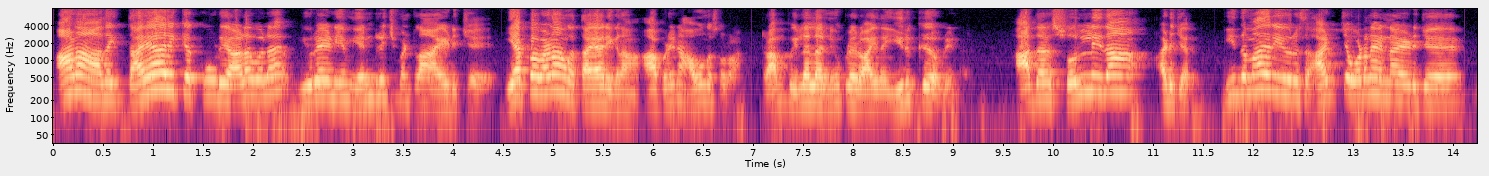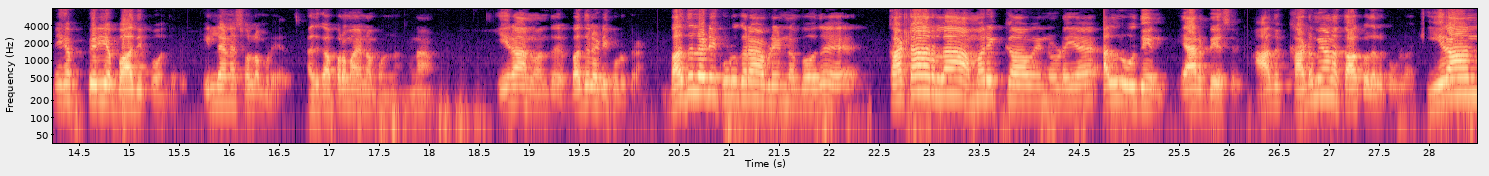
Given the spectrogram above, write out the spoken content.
ஆனா அதை தயாரிக்கக்கூடிய அளவுல யுரேனியம் என்ரிச்மெண்ட்லாம் ஆயிடுச்சு. எப்ப வேணா அவங்க தயாரிக்கலாம் அப்படின்னு அவங்க சொல்றாங்க. ட்ரம்ப் இல்ல இல்ல நியூக்ளியர் ஆயுதம் இருக்கு அப்படின்னு. அதை சொல்லி தான் அடிச்சாரு. இந்த மாதிரி ஒரு அடிச்ச உடனே என்ன ஆயிடுச்சு? மிகப்பெரிய பாதிப்பு வந்தது. இல்லைன்னு சொல்ல முடியாது. அதுக்கப்புறமா என்ன பண்ணாங்கன்னா ஈரான் வந்து பதிலடி கொடுக்குறாங்க. பதிலடி கொடுக்குறேன் அப்படின்னும் போது கட்டாரில் அமெரிக்காவினுடைய அல் உதீன் ஏர்பேஸ் இருக்கு. அது கடுமையான தாக்குதலுக்கு உள்ளாச்சு. ஈரான்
